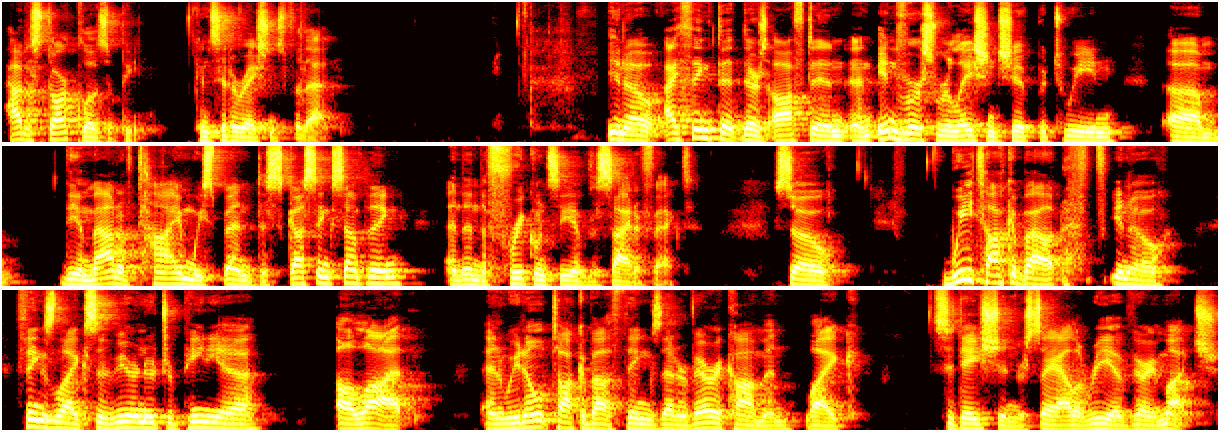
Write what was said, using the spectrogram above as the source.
how to start clozapine, considerations for that. You know, I think that there's often an inverse relationship between um, the amount of time we spend discussing something and then the frequency of the side effect. So we talk about, you know, things like severe neutropenia a lot, and we don't talk about things that are very common like sedation or sialorrhea very much.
